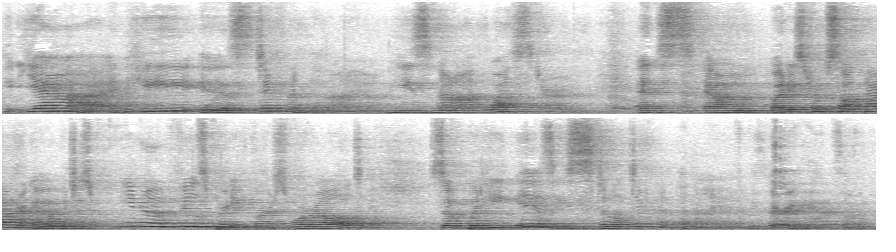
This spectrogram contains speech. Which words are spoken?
Yeah, and he is different than I am. He's not Western. And, um, but he's from South Africa, which is, you know, feels pretty first world. So, but he is, he's still different than I am. He's very handsome.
